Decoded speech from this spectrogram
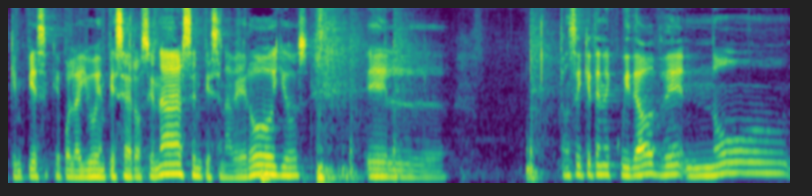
que, empiece, que por la lluvia empieza a erosionarse, empiezan a haber hoyos. El... Entonces hay que tener cuidado de no,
